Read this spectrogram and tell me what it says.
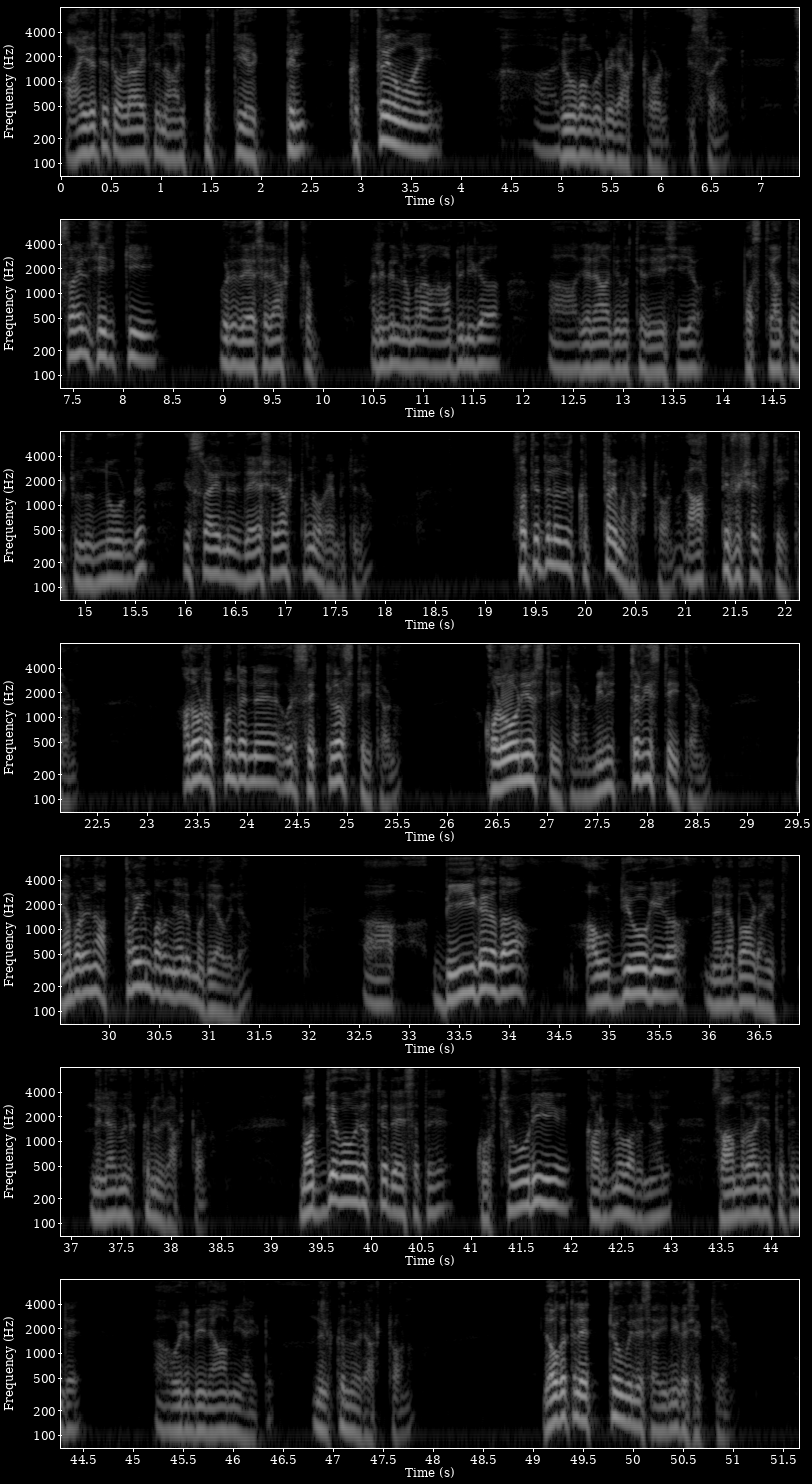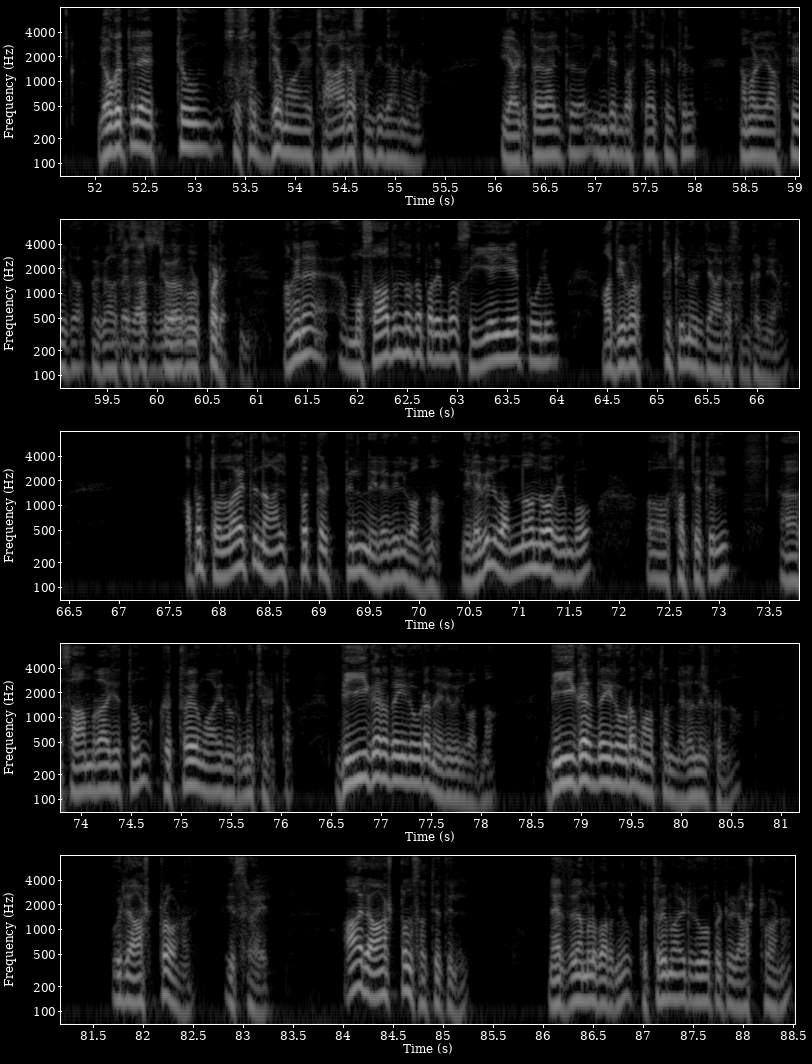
ആയിരത്തി തൊള്ളായിരത്തി നാൽപ്പത്തി എട്ടിൽ കൃത്രിമമായി രൂപം കൊണ്ട രാഷ്ട്രമാണ് ഇസ്രായേൽ. ഇസ്രായേൽ ശരിക്ക് ഒരു ദേശരാഷ്ട്രം അല്ലെങ്കിൽ നമ്മളെ ആധുനിക ജനാധിപത്യ ദേശീയ പശ്ചാത്തലത്തിൽ നിന്നുകൊണ്ട് ഇസ്രായേലിന് ഒരു ദേശരാഷ്ട്രം എന്ന് പറയാൻ പറ്റില്ല. സത്യത്തിൽ അതൊരു കൃത്രിമ രാഷ്ട്രമാണ്. ഒരു ആർട്ടിഫിഷ്യൽ സ്റ്റേറ്റാണ് അതോടൊപ്പം തന്നെ ഒരു സെറ്റിലർ സ്റ്റേറ്റാണ് കൊളോണിയൽ സ്റ്റേറ്റാണ് മിലിറ്ററി സ്റ്റേറ്റാണ് ഞാൻ പറയുന്ന അത്രയും പറഞ്ഞാലും മതിയാവില്ല. ഭീകരത ഔദ്യോഗിക നിലപാടായി നിലനിൽക്കുന്ന ഒരു രാഷ്ട്രമാണ്. മധ്യപൗരസ്ത്യ ദേശത്തെ കുറച്ചുകൂടി കടന്നു പറഞ്ഞാൽ സാമ്രാജ്യത്വത്തിന്റെ ഒരു ബിനാമിയായിട്ട് നിൽക്കുന്ന ഒരു രാഷ്ട്രമാണ് ലോകത്തിലെ ഏറ്റവും വലിയ സൈനിക ശക്തിയാണ്. ലോകത്തിലെ ഏറ്റവും സുസജ്ജമായ ചാര സംവിധാനമുള്ള ഈ അടുത്ത കാലത്ത് ഇന്ത്യൻ പശ്ചാത്തലത്തിൽ നമ്മൾ ചർച്ച ചെയ്ത പെഗാസസ് സോഫ്റ്റ്വെയർ ഉൾപ്പെടെ. അങ്ങനെ മൊസാദ് എന്നൊക്കെ പറയുമ്പോൾ സി ഐ എ പോലും അതിവർത്തിക്കുന്ന ഒരു ചാരസംഘടനയാണ്. അപ്പോൾ തൊള്ളായിരത്തി നാൽപ്പത്തെട്ടിൽ നിലവിൽ വന്ന നിലവിൽ വന്ന എന്ന് പറയുമ്പോൾ സത്യത്തിൽ സാമ്രാജ്യത്വം കൃത്രിമമായി നിർമ്മിച്ചെടുത്ത ഭീകരതയിലൂടെ നിലവിൽ വന്ന ഭീകരതയിലൂടെ മാത്രം നിലനിൽക്കുന്ന ഒരു രാഷ്ട്രമാണ് ഇസ്രായേൽ. ആ രാഷ്ട്രം സത്യത്തിൽ നേരത്തെ നമ്മൾ പറഞ്ഞു കൃത്രിമമായിട്ട് രൂപപ്പെട്ട ഒരു രാഷ്ട്രമാണ്.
